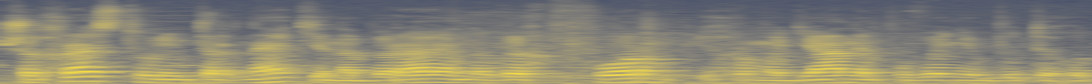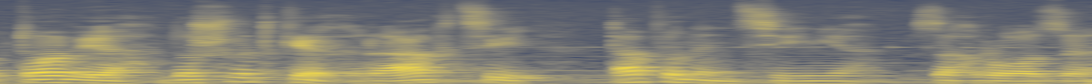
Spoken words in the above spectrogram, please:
Шахрайство в інтернеті набирає нових форм, і громадяни повинні бути готові до швидких реакцій та потенційні загрози.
